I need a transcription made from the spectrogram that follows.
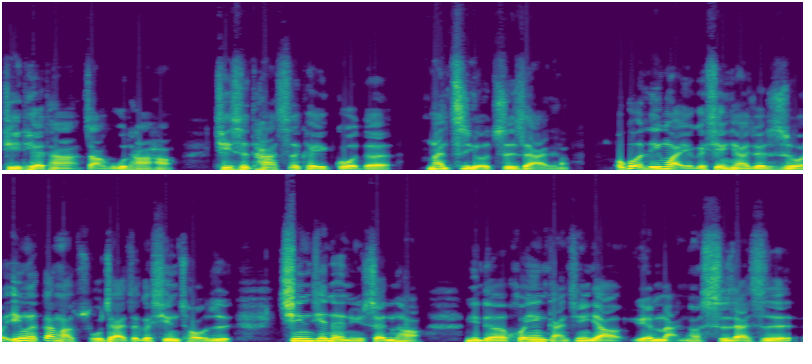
体贴她、照顾她哈，其实她是可以过得。蛮自由自在的，不过另外有个现象就是说，因为刚好处在这个辛丑日，辛金的女生哈，你的婚姻感情要圆满哈，实在是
